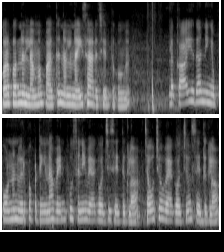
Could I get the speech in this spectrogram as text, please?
குறை குறைன்னு இல்லாமல் பார்த்து நல்லா நைஸாக அரைச்சி எடுத்துக்கோங்க. இல்லை காயை தான் நீங்கள் போடணுன்னு விருப்பப்பட்டீங்கன்னா வெண்பூசணி வேக வச்சு சேர்த்துக்கலாம். சவுச்சவ் வேக வச்சும் சேர்த்துக்கலாம்.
